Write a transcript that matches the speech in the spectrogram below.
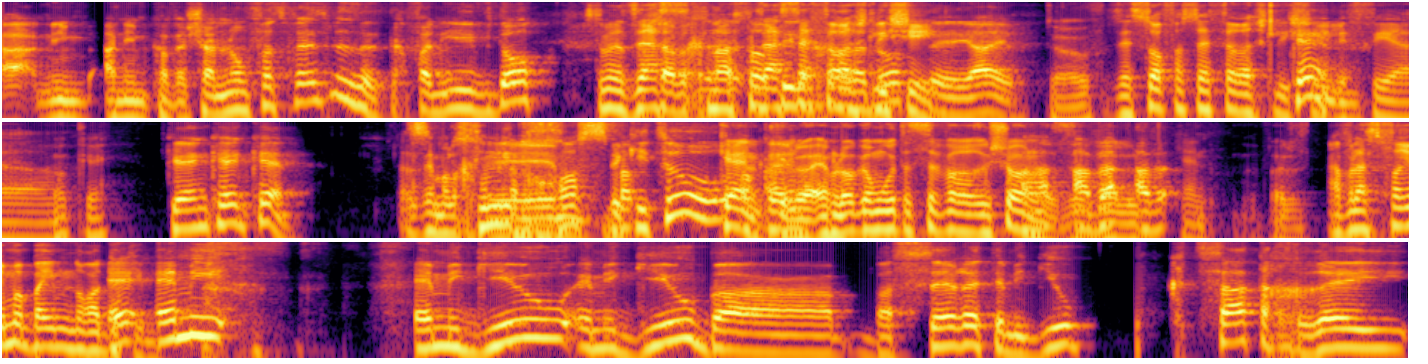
אני, אני מקווה שאני לא מפספס בזה, תכף אני אבדוק. זאת אומרת, זה, הס... זה הספר השלישי. אה, טוב. זה סוף הספר השלישי כן. לפי ה... אוקיי. כן, כן, כן. אז הם הולכים אה, לחוס... בקיצור... כן, אוקיי. כאילו, הם לא גמרו את הספר הראשון, אז אבל... אבל, כן. אבל... אבל הספרים הבאים נורא דקים. הם, הם הגיעו, הם הגיעו ב, בסרט, הם הגיעו קצת אחרי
